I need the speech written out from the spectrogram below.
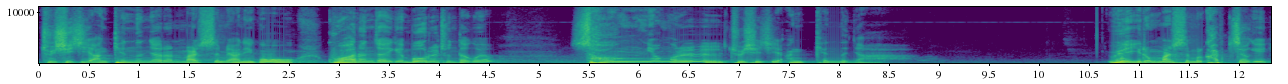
주시지 않겠느냐라는 말씀이 아니고 구하는 자에게 뭐를 준다고요? 성령을 주시지 않겠느냐. 왜 이런 말씀을 갑자기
